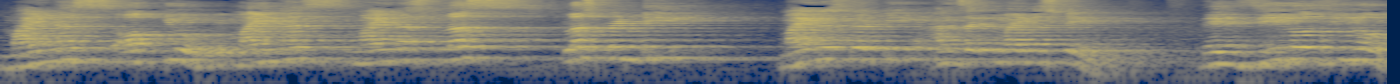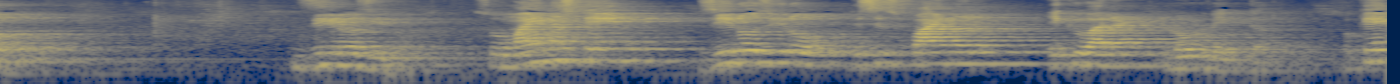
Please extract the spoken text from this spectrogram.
minus of q minus minus plus plus 20 minus 30 answer is minus 10 then 0 0 0 0 so minus 10 0 0 this is final equivalent load vector okay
